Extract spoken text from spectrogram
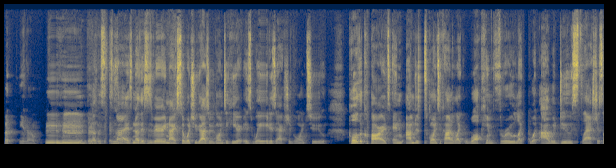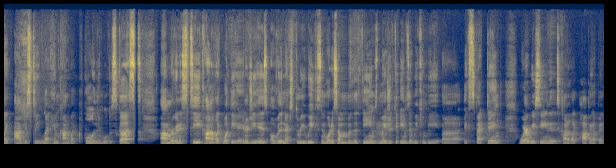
but you know, Mm-hmm. No, this is nice. No, this is very nice. So what you guys are going to hear is Wade is actually going to pull the cards and I'm just going to kind of like walk him through like what I would do slash just like obviously let him kind of like pull and then we'll discuss. Um, we're gonna see kind of like what the energy is over the next three weeks and what are some of the themes, Mhm. major themes that we can be uh, expecting. Where are we seeing this kind of like popping up in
